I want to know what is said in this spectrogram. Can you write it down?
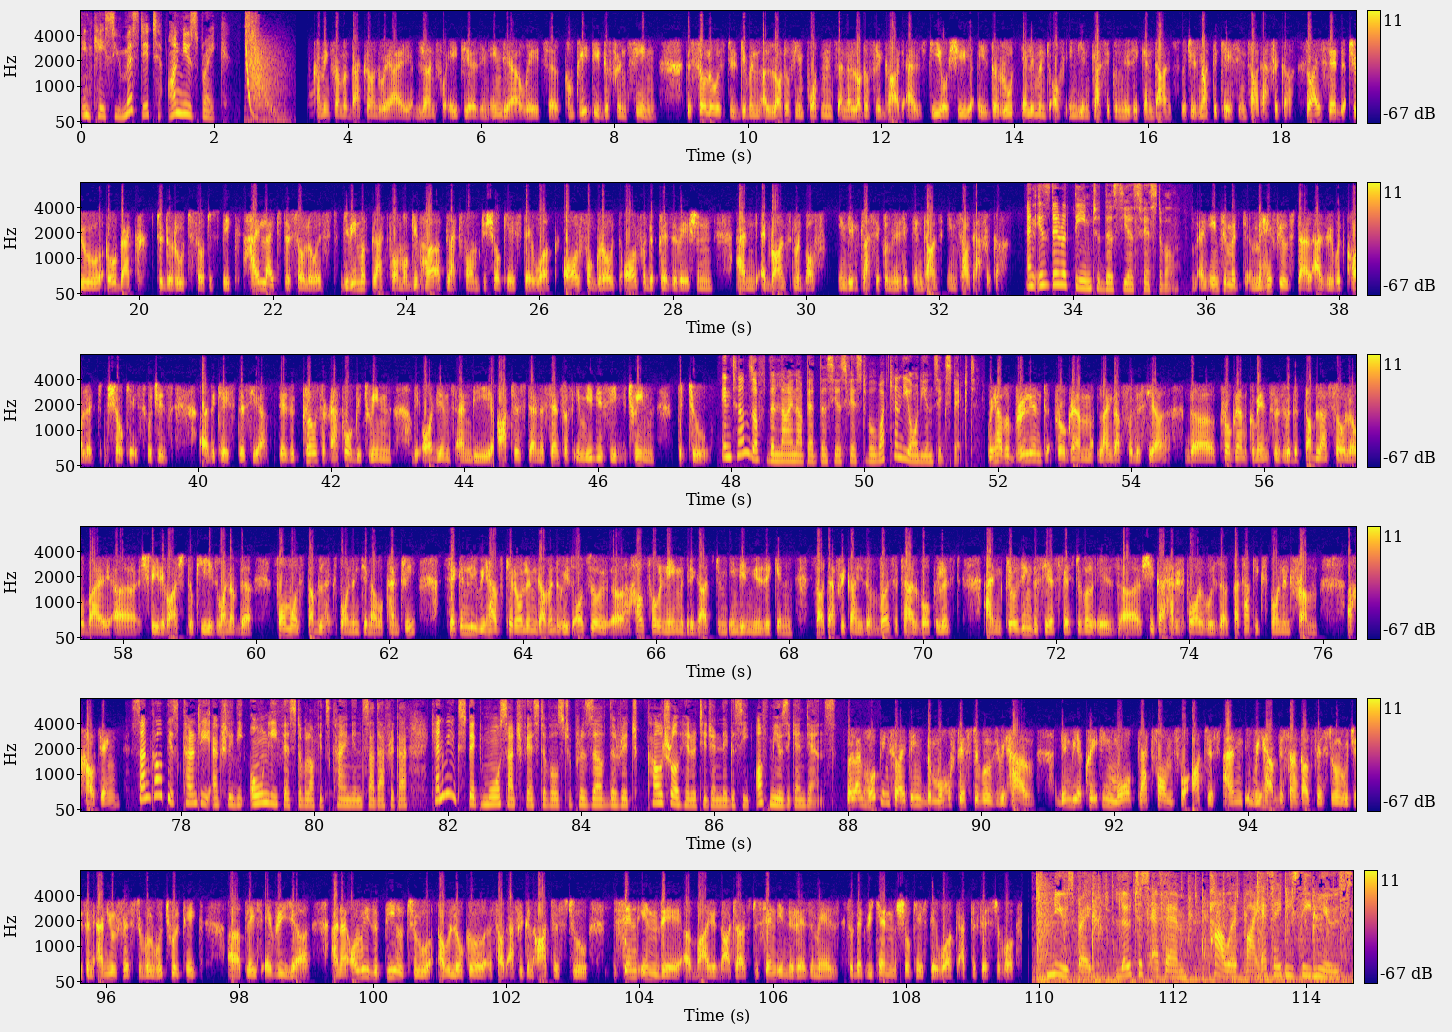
in case you missed it on Newsbreak. Coming from a background where I learned for eight years in India, where it's a completely different scene, the soloist is given a lot of importance and a lot of regard as he or she is the root element of Indian classical music and dance, which is not the case in South Africa. So I said to go back to the root, so to speak, highlight the soloist, give him a platform or give her a platform to showcase their work, all for growth, all for the preservation and advancement of Indian classical music and dance in South Africa. And is there a theme to this year's festival? An intimate Mehfil style, as we would call it, showcase, which is uh, the case this year. There's a close rapport between the audience and the artist and a sense of immediacy between the two. In terms of the lineup at this year's festival, what can the audience expect? We have a brilliant program lined up for this year. The program commences with the tabla solo by uh, Sri Revash Dookhi. He's one of the foremost tabla exponents in our country. Secondly, we have Kerolin Govender, who is also a household name with regards to Indian music in South Africa. He's a versatile vocalist. And closing this year's festival is uh, Shika Harrypaul, who is a Kathak exponent from uh, Gauteng. Sankalp is currently actually the only festival of its kind in South Africa. Can we expect more such festivals to preserve the rich cultural heritage and legacy of music and dance? Well, I'm hoping so. I think the more festivals we have, then we are creating more platforms for artists. And we have the Sankalp Festival, which is an annual festival which will take uh, place every year. And I always appeal to our local South African artists to send in their uh, biodatas, to send in their resumes so that we can showcase their work at the festival. Newsbreak, Lotus FM, powered by SABC News.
